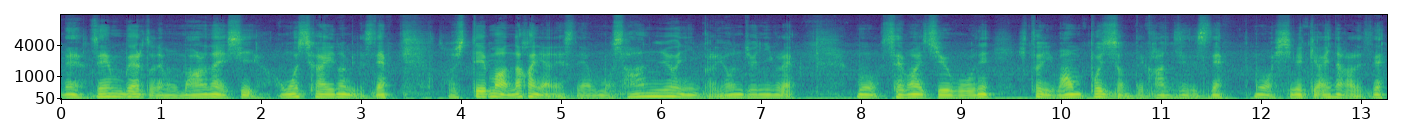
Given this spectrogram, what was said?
ね、全部やるとね、もう回らないし、お持ち帰りのみですね。そしてまあ中にはですね、もう30人から40人ぐらい、もう狭い厨房に1人ワンポジションって感じでですね、もうひしめき合いながらですね、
